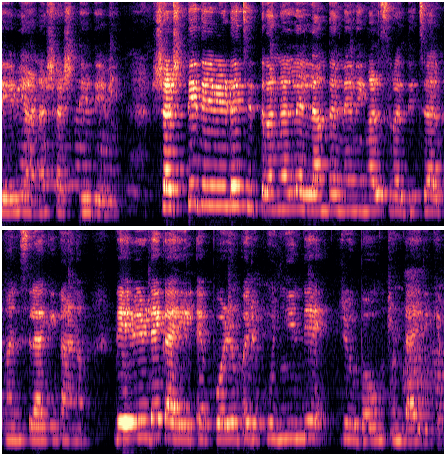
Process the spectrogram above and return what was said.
ദേവിയാണ് ഷഷ്ഠി ദേവി. ഷഷ്ഠി ദേവിയുടെ ചിത്രങ്ങളിലെല്ലാം തന്നെ നിങ്ങൾ ശ്രദ്ധിച്ചാൽ മനസ്സിലാക്കി കാണും. ദേവിയുടെ കയ്യിൽ എപ്പോഴും ഒരു കുഞ്ഞിന്റെ രൂപവും ഉണ്ടായിരിക്കും.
